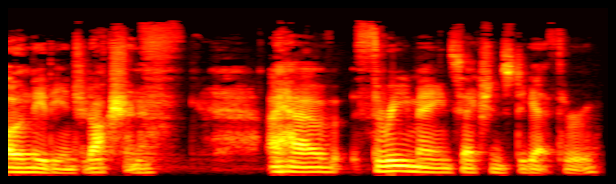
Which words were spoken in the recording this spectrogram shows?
only the introduction. I have three main sections to get through.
